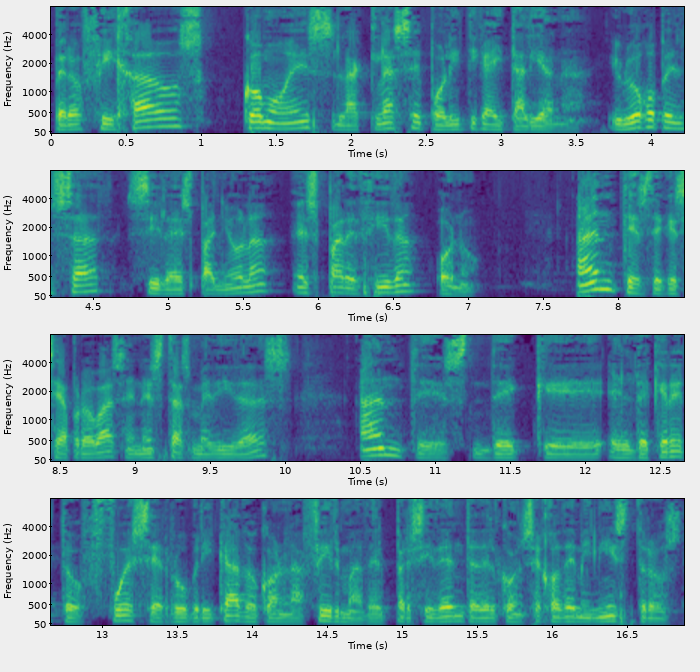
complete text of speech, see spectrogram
Pero fijaos cómo es la clase política italiana y luego pensad si la española es parecida o no. Antes de que se aprobasen estas medidas, antes de que el decreto fuese rubricado con la firma del presidente del Consejo de Ministros,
